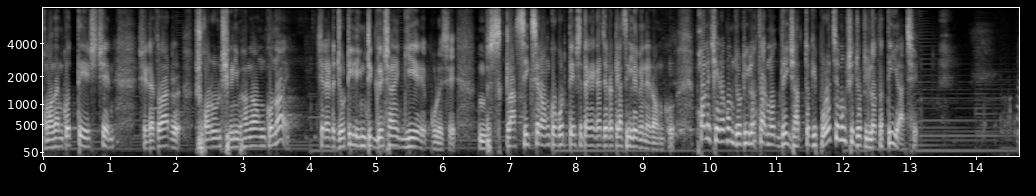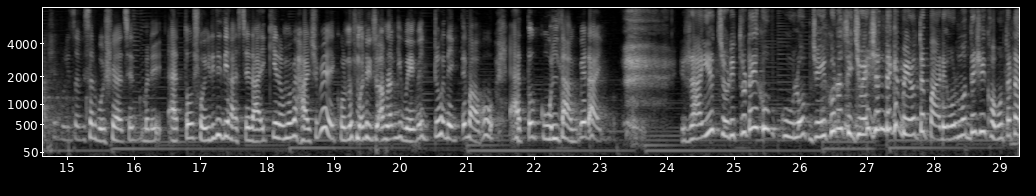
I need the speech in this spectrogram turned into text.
সমাধান করতে এসছেন, সেটা তো আর সরল সিঁড়ি ভাঙা অঙ্ক নয়, সেটা একটা জটিল ইন্টিগ্রেশনে গিয়ে পড়েছে। ক্লাস সিক্সের অঙ্ক করতে এসে দেখা গেছে ওটা ক্লাস ইলেভেনের অঙ্ক। ফলে সেরকম জটিলতার মধ্যেই সার্থকী পড়েছে এবং সে জটিলতাতেই আছে। পাশে পুলিশ অফিসার বসে আছে মানে এত শৈলী দিদি হাসছে, রায় কি এরমভাবে হাসবে? কোনো মানে আমরা কি ভেবে একটু দেখতে পাবো? এত কুল থাকবে রায়? রায়ের চরিত্রটাই খুব কুল ও যে কোনো সিচুয়েশন থেকে বেরোতে পারে। ওর মধ্যে সেই ক্ষমতাটা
